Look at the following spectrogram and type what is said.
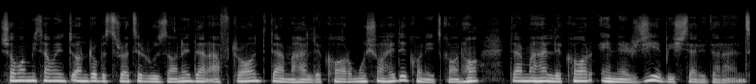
شما می توانید آن را به صورت روزانه در افراد در محل کار مشاهده کنید که آنها در محل کار انرژی بیشتری دارند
